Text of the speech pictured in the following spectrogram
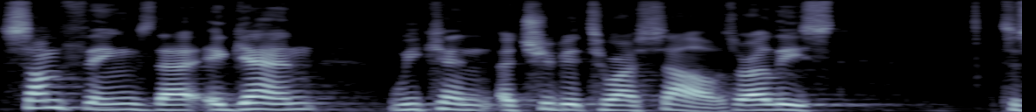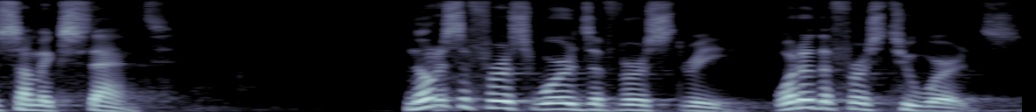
some things that, again, we can attribute to ourselves, or at least to some extent. Notice the first words of verse 3. What are the first two words?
